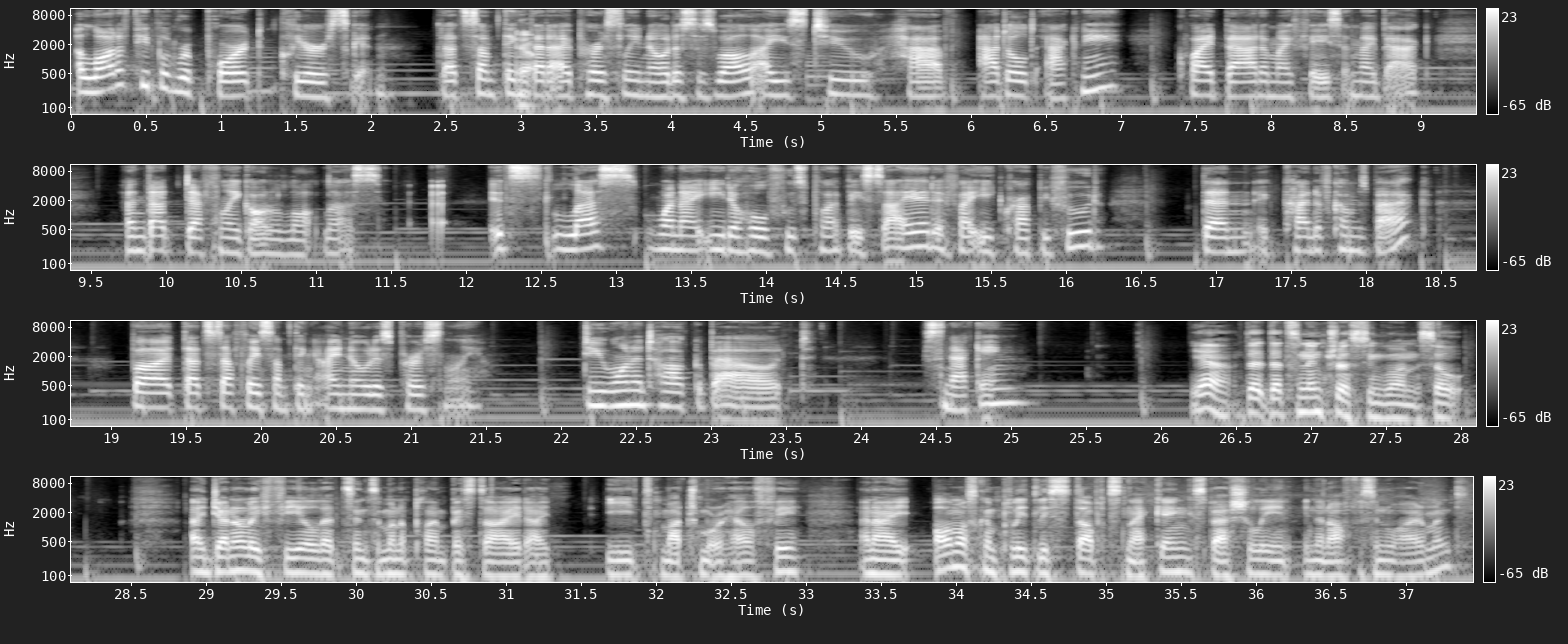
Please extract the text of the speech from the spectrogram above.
A lot of people report clearer skin. That's something yeah. that I personally notice as well. I used to have adult acne, quite bad on my face and my back, and that definitely got a lot less. It's less when I eat a whole foods plant based diet. If I eat crappy food, then it kind of comes back. But that's definitely something I notice personally. Do you want to talk about snacking? Yeah, that, that's an interesting one. So, I generally feel that since I'm on a plant based diet, I eat much more healthy. And I almost completely stopped snacking, especially in, in an office environment,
